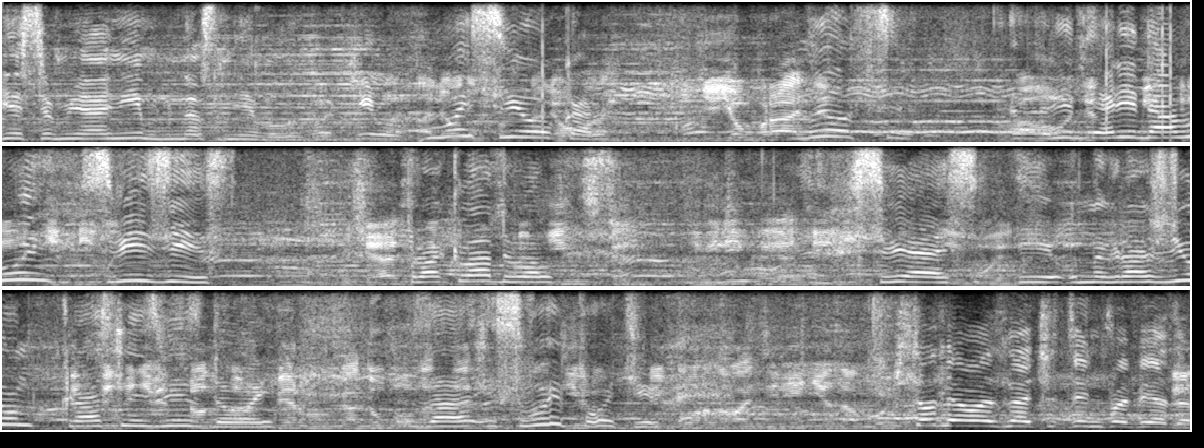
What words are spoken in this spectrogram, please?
Если бы не они, нас не было бы. Мой свекор был рядовой связист, прокладывал связь и награжден Красной Звездой за свой подвиг. Что для вас значит День Победы?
